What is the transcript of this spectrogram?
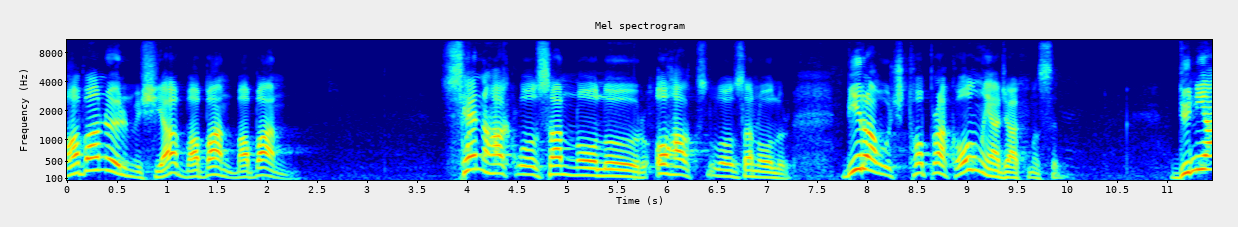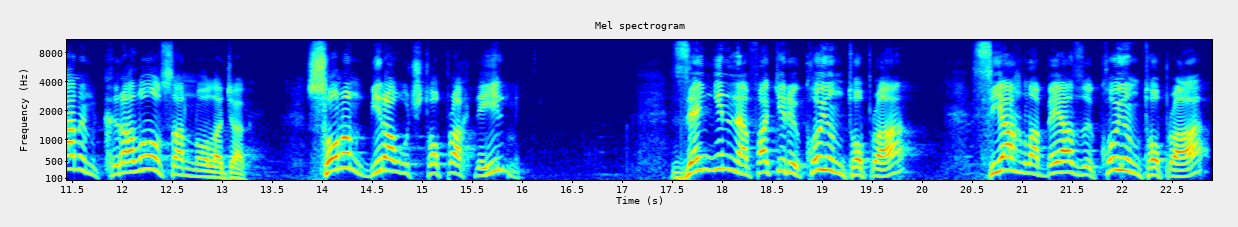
baban ölmüş ya baban baban. Sen haklı olsan ne olur? O haklı olsa ne olur? Bir avuç toprak olmayacak mısın? Dünyanın kralı olsan ne olacak? Sonun bir avuç toprak değil mi? Zenginle fakiri koyun toprağa, siyahla beyazı koyun toprağa,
